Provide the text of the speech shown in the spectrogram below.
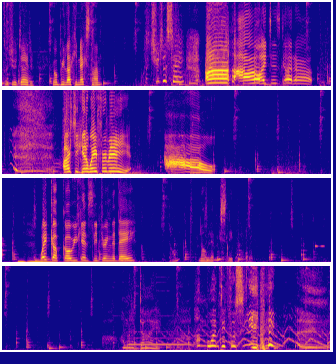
thought you were dead. You won't be lucky next time. What did you just say? Ah! Oh, I just got up. Archie, get away from me! Ow! Wake up, go. You can't sleep during the day. Don't? No, let me sleep. I'm gonna die. I'm wanted for sleeping!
